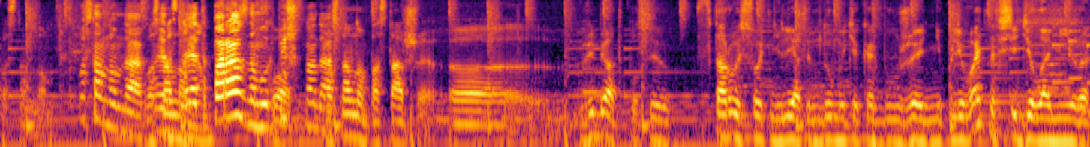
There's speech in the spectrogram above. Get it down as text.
в основном. В основном, да. В основном, это, это по-разному их пишут, но да. В основном постарше. Э, ребята, после второй сотни лет им думаете, как бы уже не плевать на все дела мира.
